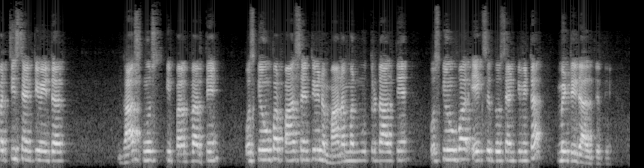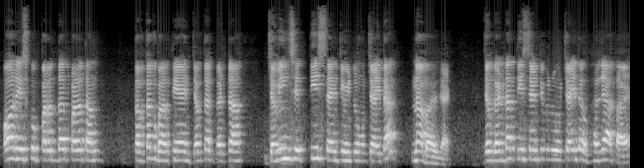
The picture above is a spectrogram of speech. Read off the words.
पच्चीस सेंटीमीटर घास फूस की परत भरते हैं। उसके ऊपर पाँच सेंटीमीटर मानव मलमूत्र डालते हैं। उसके ऊपर एक से दो सेंटीमीटर मिट्टी डालते थे और इसको परत दर परत हम तब तक भरते हैं जब तक गड्ढा ज़मीन से 30 सेंटीमीटर ऊंचाई तक न भर जाए। जब गड्ढा 30 सेंटीमीटर ऊंचाई तक भर जाता है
